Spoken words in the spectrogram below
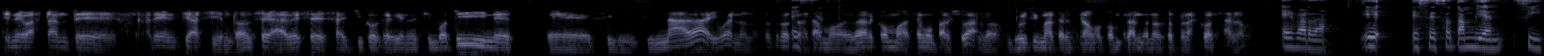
tiene bastante carencias y entonces a veces hay chicos que vienen sin botines, eh, sin, sin nada y bueno, nosotros Es tratamos de ver cómo hacemos para ayudarlos. De última terminamos comprando nosotros las cosas, ¿no? Es verdad. Eh, es eso también, sí.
